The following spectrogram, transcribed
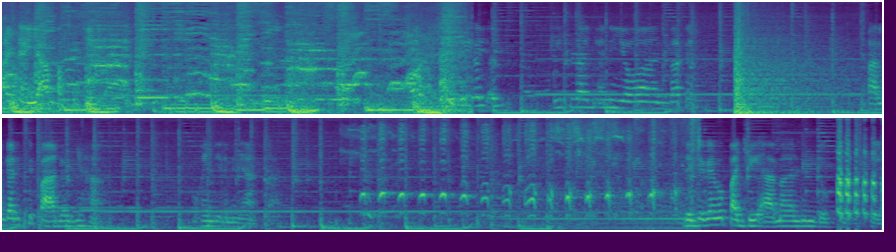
Ay, naiya pa si GL. Oh, ay, lang, ano yun? Bakit? Parang galit si father niya? Okay, hindi naman yata. Dagdagan mo pa, GM, mga lindog ko, okay?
